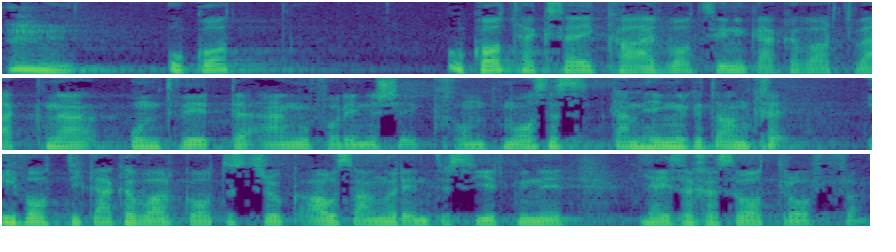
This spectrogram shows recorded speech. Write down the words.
Und Gott, und Gott hat gesagt, er will seine Gegenwart wegnehmen und wird den Engel vor ihnen schicken. Und Moses, dem Hintergedanken, ich will die Gegenwart Gottes zurück, alles andere interessiert mich nicht, die haben sich so getroffen.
